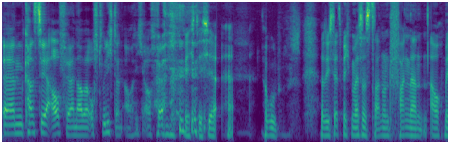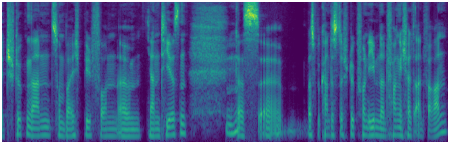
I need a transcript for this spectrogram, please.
ähm, kannst du ja aufhören, aber oft will ich dann auch nicht aufhören. Richtig, ja. ja. Na gut. Also ich setze mich meistens dran und fange dann auch mit Stücken an, zum Beispiel von ähm, Jan Thiersen. Mhm. Das, äh, das bekannteste Stück von ihm, dann fange ich halt einfach an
